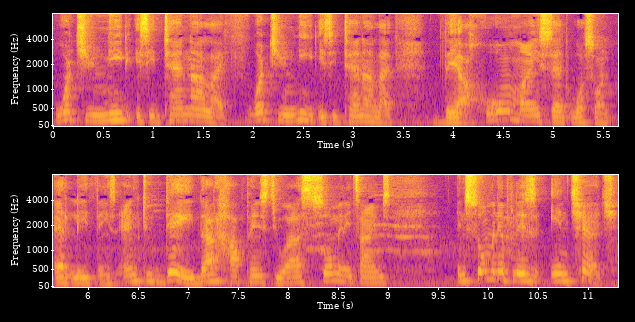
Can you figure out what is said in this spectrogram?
What you need is eternal life. What you need is eternal life. Their whole mindset was on earthly things. And today, that happens to us so many times in so many places in church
